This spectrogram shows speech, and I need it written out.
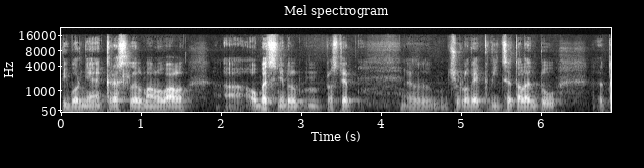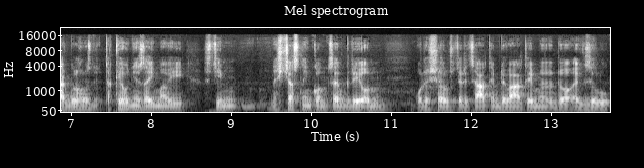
výborně kreslil, maloval a obecně byl prostě e, člověk více talentů, tak byl hrozně, taky hodně zajímavý s tím nešťastným koncem, kdy on odešel v 49. do exilu.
